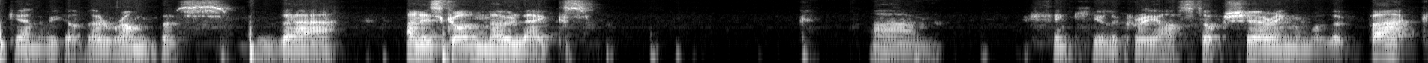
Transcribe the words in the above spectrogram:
again, we got the rhombus there, and it's got no legs. Um, I think you'll agree. I'll stop sharing and we'll look back.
